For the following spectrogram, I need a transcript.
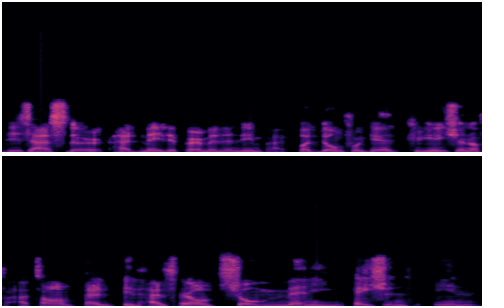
disaster had made a permanent impact. But don't forget, creation of atom, and it has helped so many patients in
